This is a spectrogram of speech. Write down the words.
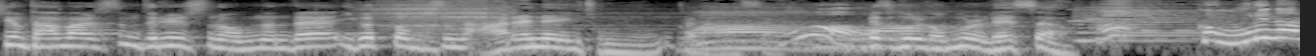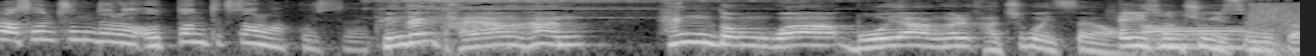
지금 다 말씀드릴 수는 없는데 이것도 무슨 RNA 종류가 나왔어요. 그래서 그걸 논문을 냈어요. 그럼 우리나라 선충들은 어떤 특성을 갖고 있어요? 굉장히 다양한 행동과 모양을 갖추고 있어요. K 선충 있습니까?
